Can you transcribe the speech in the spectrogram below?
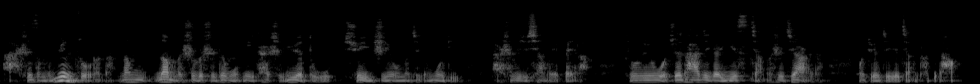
啊是怎么运作的呢？那么，那么是不是跟我们一开始阅读学以致用的这个目的啊，是不是就相违背了？所以我觉得他这个意思讲的是这样的，我觉得这个讲的特别好。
